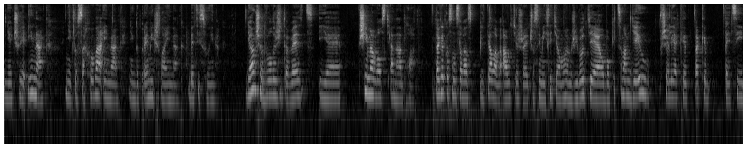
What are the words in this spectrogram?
niečo je inak, niekto sa chová inak, niekto premýšľa inak, veci sú inak. Ďalšia dôležitá vec je všímavosť a nadhľad. Tak ako som sa vás pýtala v aute, že čo si myslíte o mojom živote, alebo keď sa vám dejú všelijaké také veci,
